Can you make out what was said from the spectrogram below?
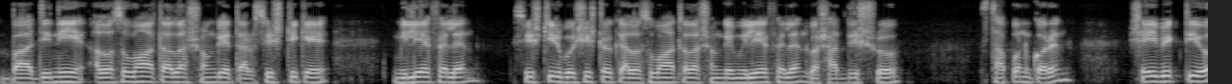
বা যিনি আল্লাহ সুবাহতাল্লার সঙ্গে তার সৃষ্টিকে মিলিয়ে ফেলেন, সৃষ্টির বৈশিষ্ট্যকে আল্লাহ সুবাহতাল্লার সঙ্গে মিলিয়ে ফেলেন বা সাদৃশ্য স্থাপন করেন, সেই ব্যক্তিও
